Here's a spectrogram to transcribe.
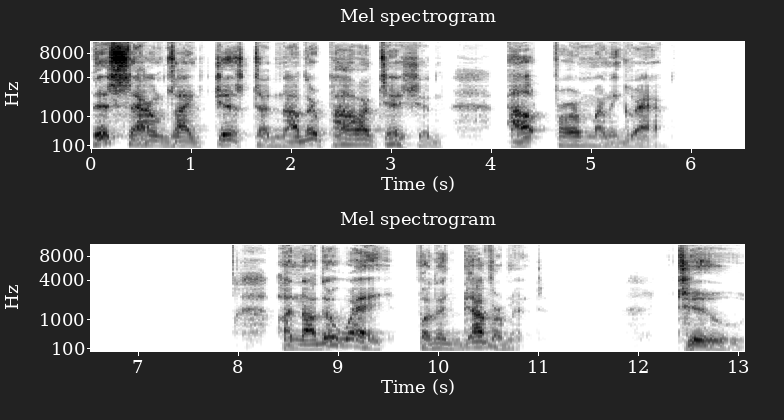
This sounds like just another politician out for a money grab another way for the government to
